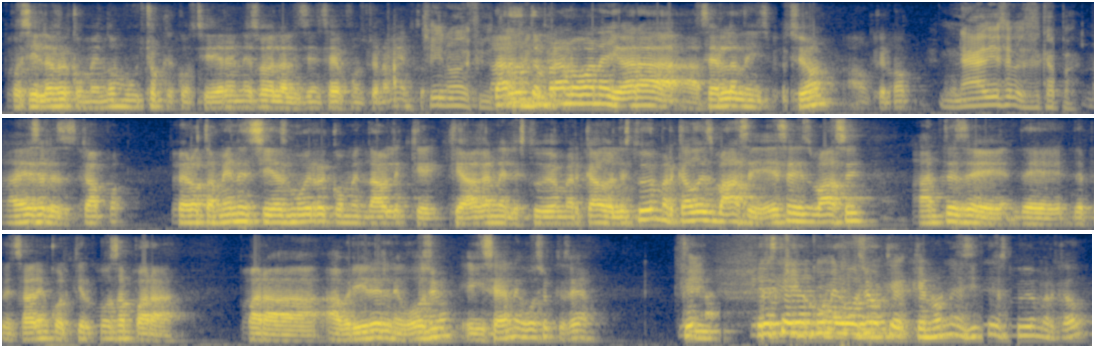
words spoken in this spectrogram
pues sí les recomiendo mucho que consideren eso de la licencia de funcionamiento. Sí, no, Tarde o definitivamente. temprano van a llegar a, a hacerles la inspección, aunque no, Nadie se les escapa. nadie se les escapa. Pero también en sí es muy recomendable que, que hagan el estudio de mercado. El estudio de mercado es base, ese es base antes de, de- de pensar en cualquier cosa para, para abrir el negocio, y sea el negocio que sea. ¿Qué- Sí. ¿Crees que hay algún negocio que, que no necesite estudio de mercado?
